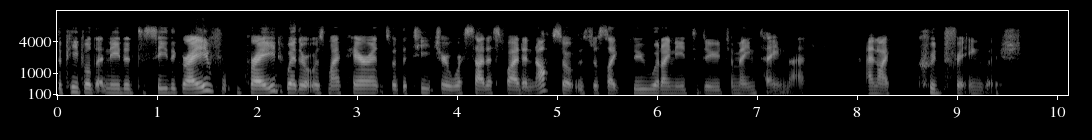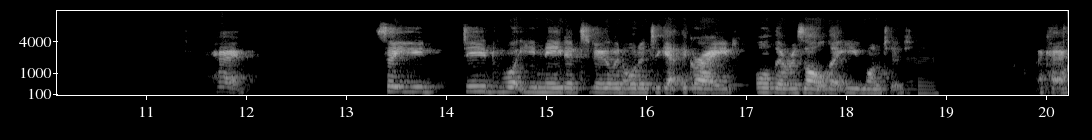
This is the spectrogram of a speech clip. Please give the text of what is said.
the people that needed to see the grade grade, whether it was my parents or the teacher, were satisfied enough. So it was just like do what I need to do to maintain that. And I could for English. Okay. So you did what you needed to do in order to get the grade or the result that you wanted. Mm. Okay.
